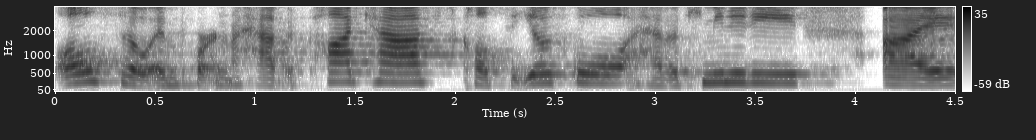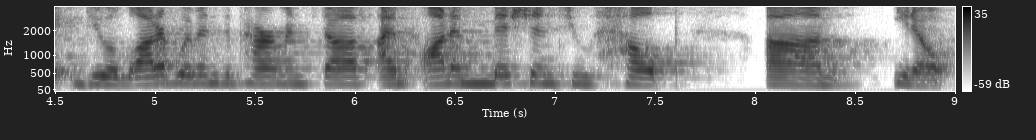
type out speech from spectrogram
also important. I have a podcast called CEO School. I have a community. I do a lot of women's empowerment stuff. I'm on a mission to help, um, you know,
